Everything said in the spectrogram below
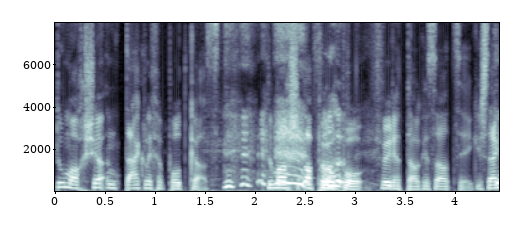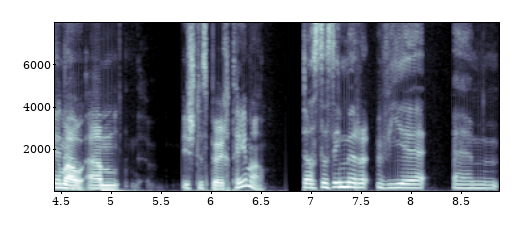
du machst ja einen täglichen Podcast. Du machst apropos für eine Tagesanzeige. Sag Genau. mal, ähm, ist das bei euch Thema? Dass das immer wie ähm,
